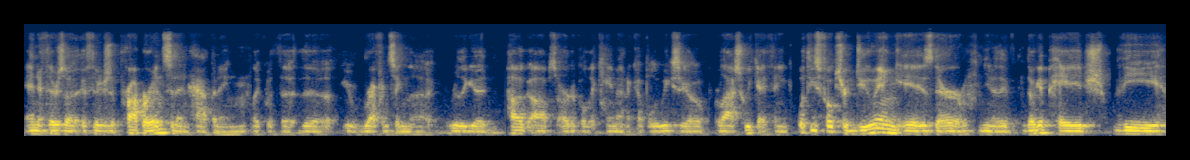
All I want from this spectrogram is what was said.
and if there's a if there's a proper incident happening like with the the you're referencing the really good hug ops article that came out a couple of weeks ago or last week i think what these folks are doing is they're you know they, they'll get paged the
